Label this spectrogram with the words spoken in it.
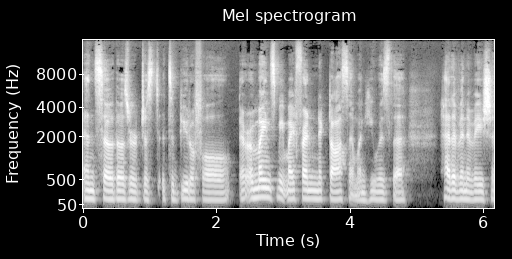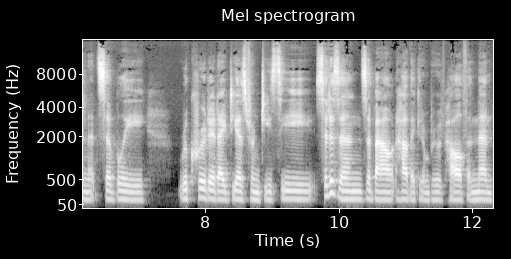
And so those are just it's a beautiful. It reminds me my friend Nick Dawson when he was the head of innovation at Sibley, recruited ideas from DC citizens about how they could improve health and then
